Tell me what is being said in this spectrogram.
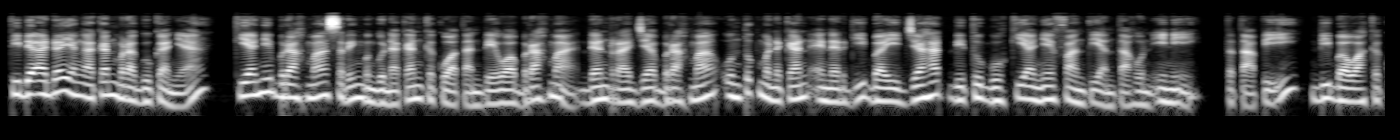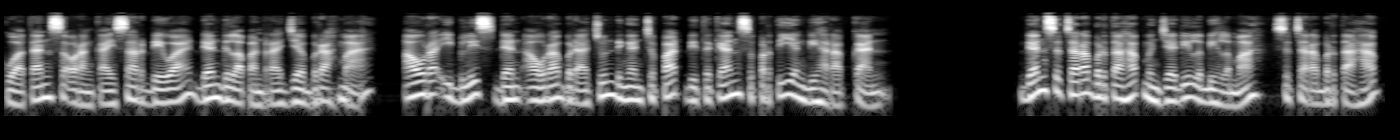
Tidak ada yang akan meragukannya, Kianye Brahma sering menggunakan kekuatan Dewa Brahma dan Raja Brahma untuk menekan energi bayi jahat di tubuh Kianye Fantian tahun ini. Tetapi, di bawah kekuatan seorang kaisar dewa dan delapan raja Brahma, aura iblis dan aura beracun dengan cepat ditekan seperti yang diharapkan. Dan secara bertahap menjadi lebih lemah, secara bertahap,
